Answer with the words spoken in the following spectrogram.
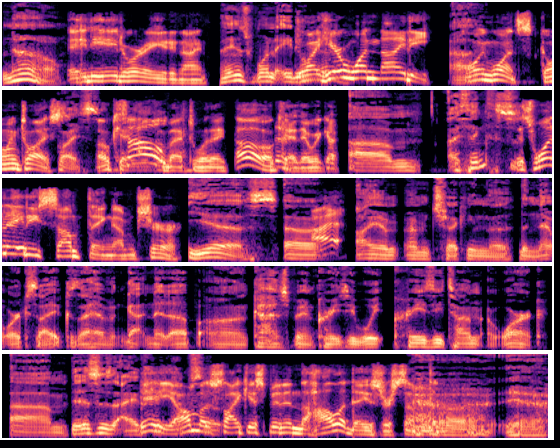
no. 88 or 89. I think it's 189. Do I hear 190? going once, going twice. Twice. Okay, So- we'll go back to 180. Oh, okay, there we go. Um, I think this is, It's 180 something, I'm sure. yes. Uh, I, I- am, I'm checking the, the network site because I haven't gotten it up on, God, it's been crazy week, crazy time at work. Um, this is Yeah, actually, you almost like it's been in the holidays or something. Uh, yeah.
